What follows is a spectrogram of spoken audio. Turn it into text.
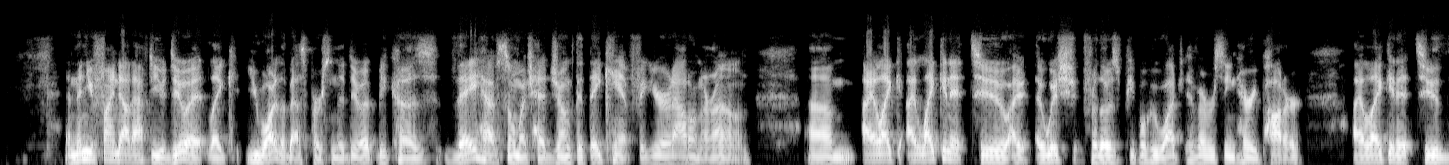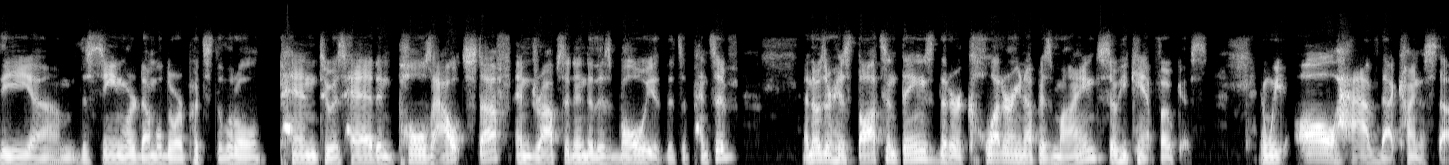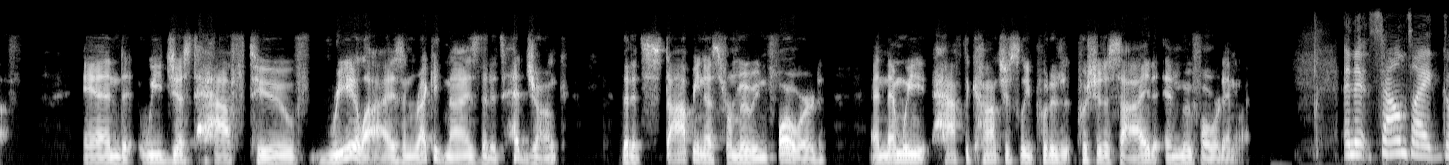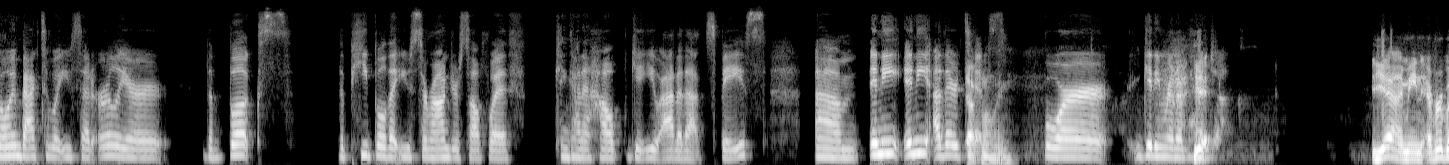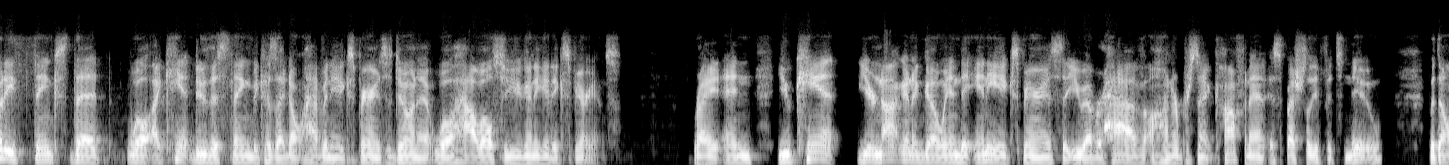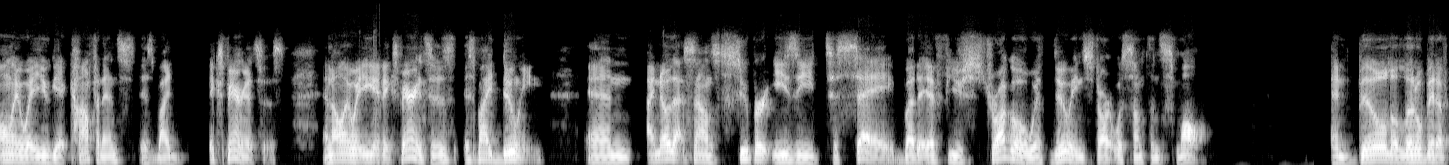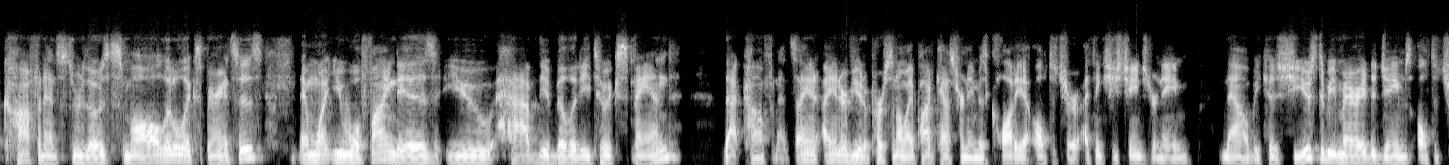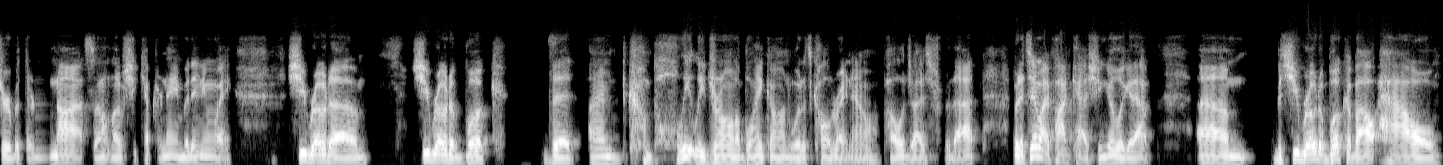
And then you find out after you do it, like you are the best person to do it because they have so much head junk that they can't figure it out on their own. Um, I like I liken it to I, I wish for those people who watch have ever seen Harry Potter, I liken it to the um, the scene where Dumbledore puts the little pen to his head and pulls out stuff and drops it into this bowl that's a Pensieve, and those are his thoughts and things that are cluttering up his mind, so he can't focus. And we all have that kind of stuff. And we just have to realize and recognize that it's head junk, that it's stopping us from moving forward. And then we have to consciously put it, push it aside and move forward anyway. And it sounds like going back to what you said earlier, the books, the people that you surround yourself with can kind of help get you out of that space. Um, any any other tips Definitely. for getting rid of head yeah. junk? Yeah, I mean, everybody thinks that, well, I can't do this thing because I don't have any experience doing it. Well, how else are you going to get experience? Right. And you can't, you're not going to go into any experience that you ever have 100% confident, especially if it's new. But the only way you get confidence is by experiences. And the only way you get experiences is by doing. And I know that sounds super easy to say, but if you struggle with doing, start with something small and build a little bit of confidence through those small little experiences. And what you will find is you have the ability to expand that confidence. I, I interviewed a person on my podcast. Her name is Claudia Altucher. I think she's changed her name now because she used to be married to James Altucher, but they're not. So I don't know if she kept her name. But anyway, she wrote a she wrote a book that I'm completely drawing a blank on what it's called right now. Apologize for that, but it's in my podcast. You can go look it up. Um, but she wrote a book about how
